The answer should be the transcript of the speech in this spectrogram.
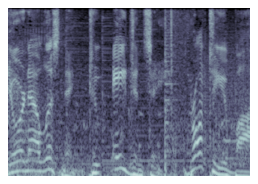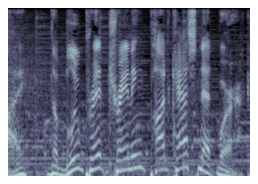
You're now listening to Agency, brought to you by the Blueprint Training Podcast Network.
